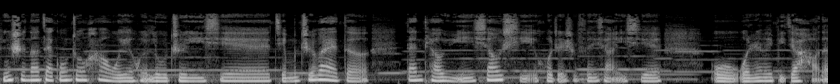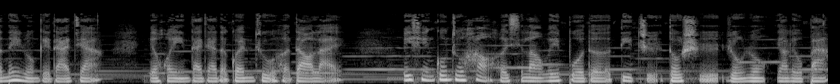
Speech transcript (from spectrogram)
平时呢，在公众号我也会录制一些节目之外的单条语音消息，或者是分享一些我我认为比较好的内容给大家。也欢迎大家的关注和到来。微信公众号和新浪微博的地址都是蓉蓉幺六八。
